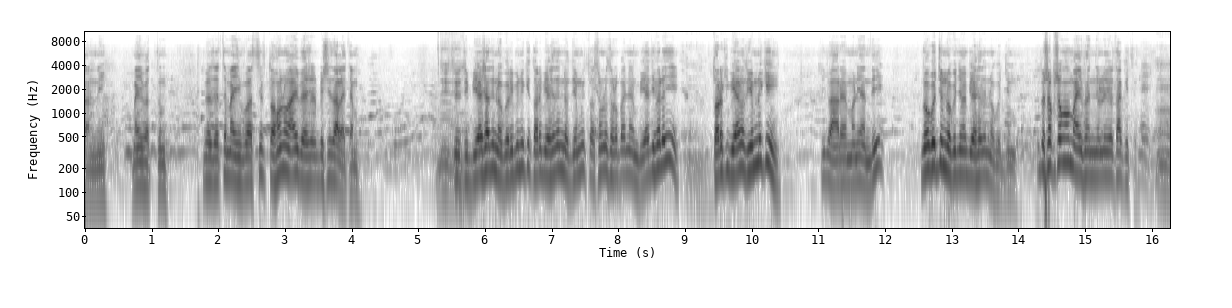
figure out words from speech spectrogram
জাননি। মাই ভাবতুন যেতে মাই আসছিল তখনও আয় বেশি জ্বালাইতাম। তুই তুই বিয়া শাদী নকরিবি নাকি? তোর বিয়া শাদী নদিম নাকি? তোর সঙ্গে ছোট পাই না বিয়া দি ফেলাই তোর কি বিয়া নদিম নাকি? তুই আরে মানে আনদি। নগজিম নগজিম বিয়া সাথে নগজিম এবার সবসময় মাই ফান লইয়া থাকিত। হুম।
